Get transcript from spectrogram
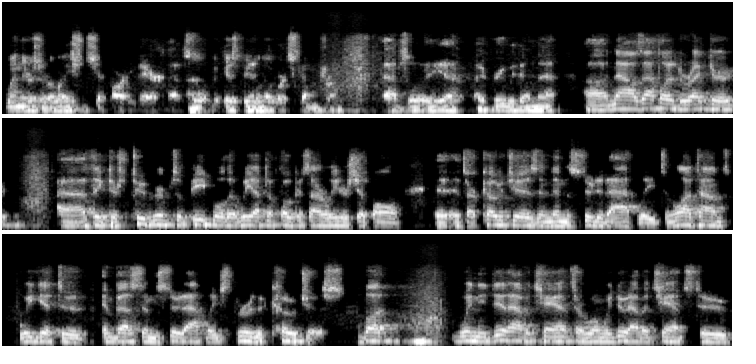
when there's a relationship already there, absolutely, because people know where it's coming from. Absolutely, yeah, I agree with you on that. Uh, now, as athletic director, uh, I think there's two groups of people that we have to focus our leadership on. It's our coaches and then the student athletes. And a lot of times we get to invest in the student athletes through the coaches. But when you did have a chance, or when we do have a chance to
